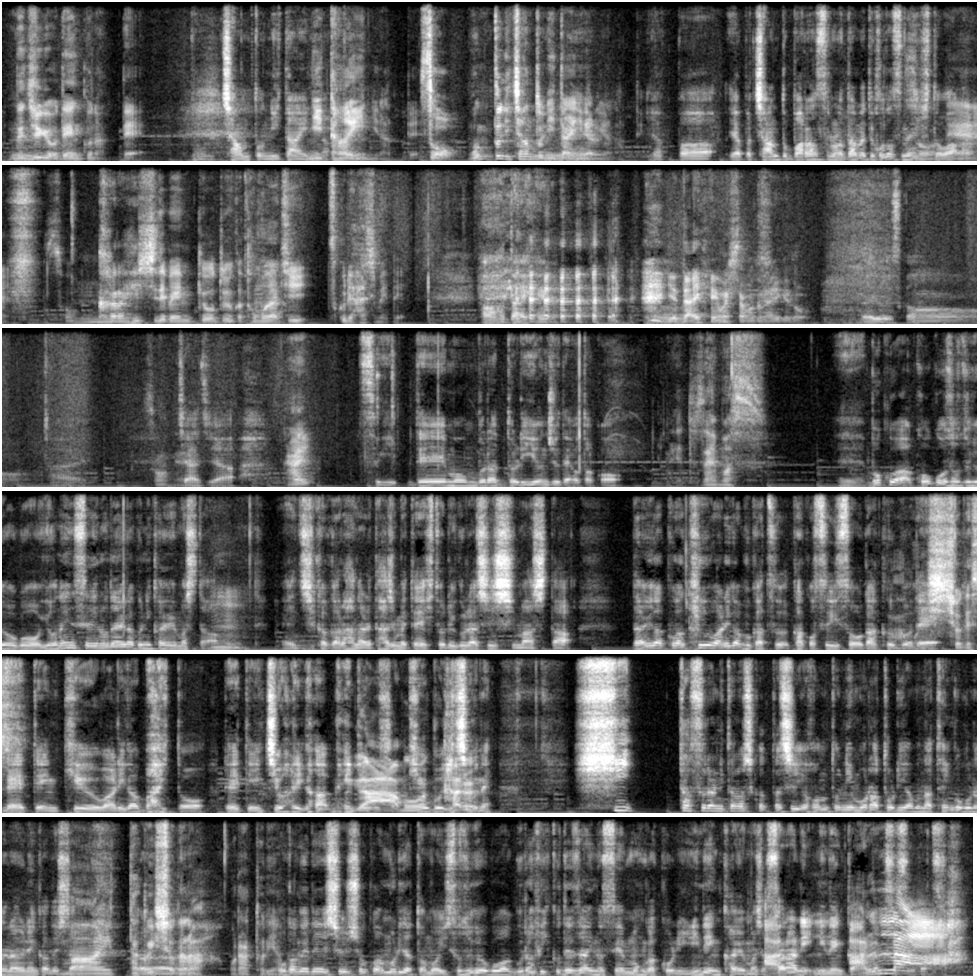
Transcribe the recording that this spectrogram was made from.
で、うん。授業でんくなって。うん。ちゃんと2単位に2なって。単位になって。そう。本当にちゃんと2単位になるんやなやっぱやっぱちゃんとバランス取るのはダメってことですねそう人は。ねそっから必死で勉強というか友達作り始めて、ああ大変。いや大変はしたことないけど。大丈夫ですか、うん。はそうね。い、じゃあじゃあ。はい。次。デーモン・ブラッドリー40代男、ありがとうございます。えー僕は高校卒業後4年生の大学に通いました、うん。えー実家から離れて初めて一人暮らししました大学は9割が部活過去吹奏楽部で一緒です。0.9割がバイト0.1割が勉強でした。ーもう9部わかる。1部ね。ひたすらに楽しかったし本当にモラトリアムな天国のような4年間でした、まあ全く一緒だなモラトリアム。おかげで就職は無理だと思い卒業後はグラフィックデザインの専門学校に2年通いました。さらに2年間あ学生生活ら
